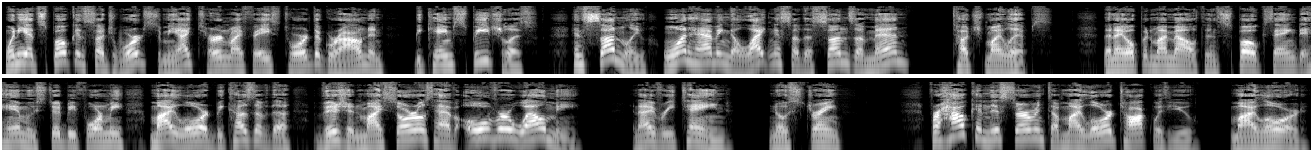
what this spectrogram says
When he had spoken such words to me, I turned my face toward the ground and became speechless. And suddenly, one having the likeness of the sons of men touched my lips. Then I opened my mouth and spoke, saying to him who stood before me, My Lord, because of the vision, my sorrows have overwhelmed me, and I have retained no strength. For how can this servant of my Lord talk with you, my Lord?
